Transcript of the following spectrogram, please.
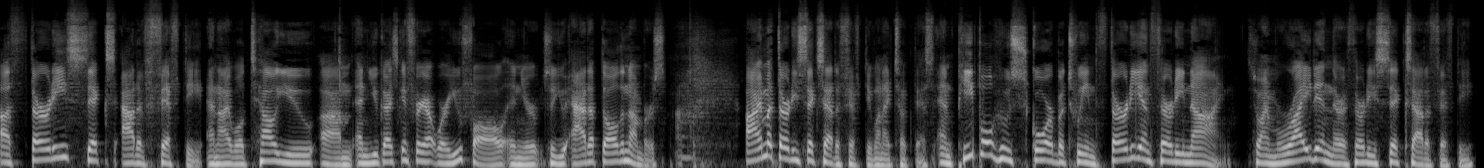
a 36 out of 50, and I will tell you, um, and you guys can figure out where you fall in your. So you add up all the numbers. I'm a 36 out of 50 when I took this, and people who score between 30 and 39, so I'm right in there, 36 out of 50.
